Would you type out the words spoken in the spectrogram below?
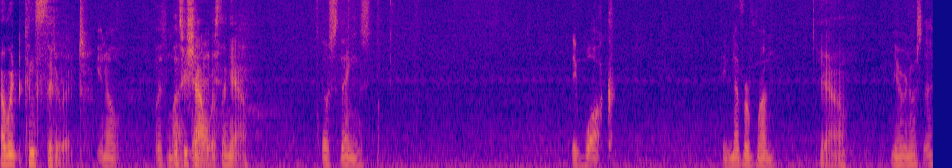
I would consider it. you know, with my Once he dad, showers, then yeah. those things. They walk. They never run. Yeah. You ever notice that?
